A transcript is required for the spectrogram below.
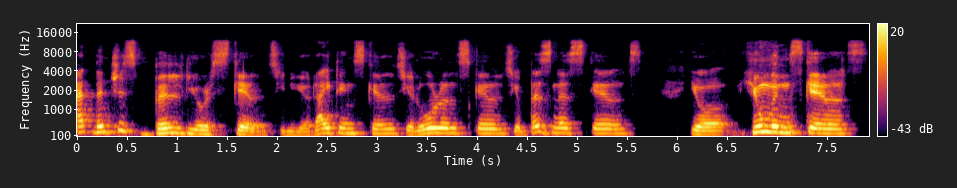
And then just build your skills, you know, your writing skills, your oral skills, your business skills, your human skills.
